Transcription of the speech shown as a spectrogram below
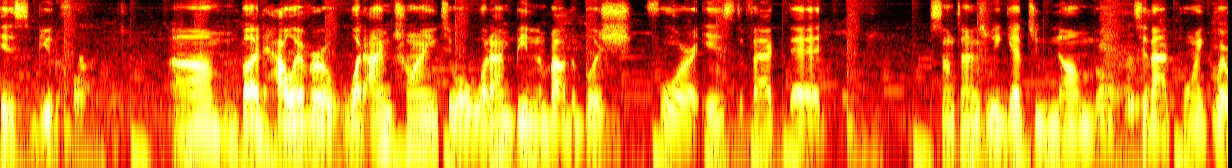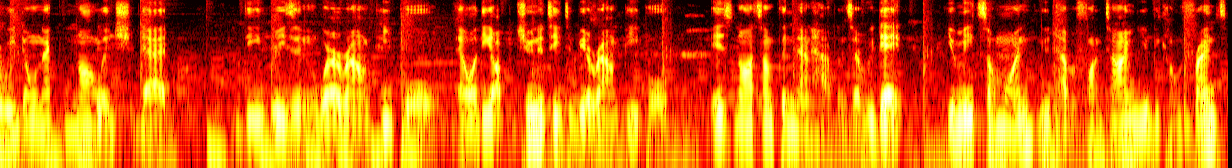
is beautiful. Um, but however, what I'm trying to, or what I'm beating about the bush for, is the fact that sometimes we get too numb to that point where we don't acknowledge that the reason we're around people or the opportunity to be around people is not something that happens every day. You meet someone, you'd have a fun time, you become friends,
